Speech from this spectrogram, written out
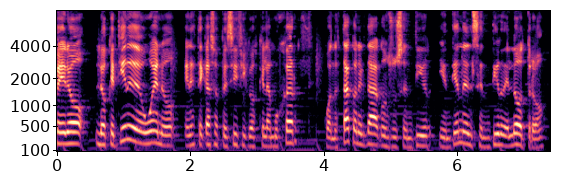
pero lo que tiene de bueno en este caso específico es que la mujer, cuando está conectada con su sentir y entiende el sentir del otro,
